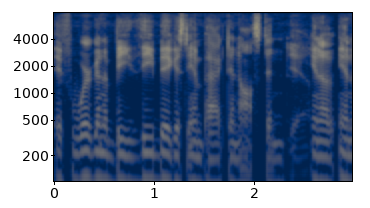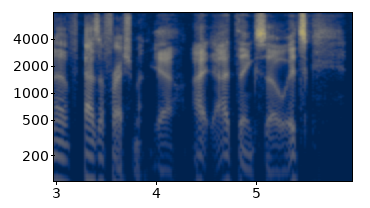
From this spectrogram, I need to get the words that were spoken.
if we're going to be the biggest impact in Austin, yeah. in a in a as a freshman. Yeah, I, I think so. It's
